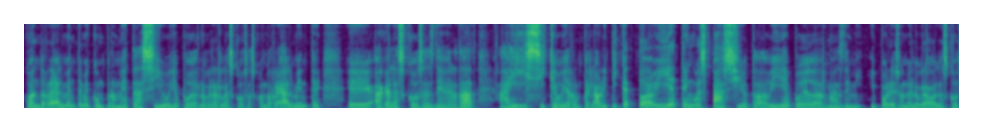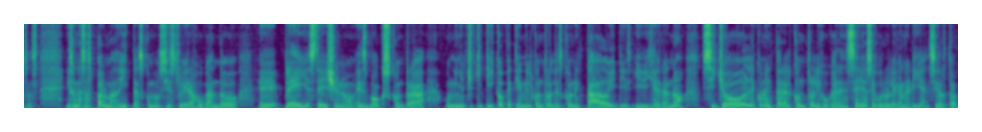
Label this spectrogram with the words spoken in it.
cuando realmente me comprometa sí voy a poder lograr las cosas. Cuando realmente eh, haga las cosas de verdad, ahí sí que voy a romperla. Ahorita todavía tengo espacio, todavía puedo dar más de mí y por eso no he logrado las cosas. Y son esas palmaditas como si estuviera jugando eh, PlayStation o Xbox contra un niño chiquitico que tiene el control desconectado y, dijera, no, si yo le conectara el control y jugara en serio, seguro le ganaría, ¿cierto?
